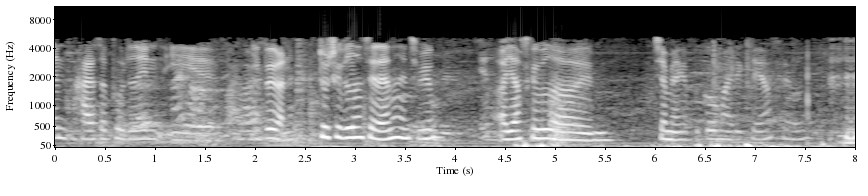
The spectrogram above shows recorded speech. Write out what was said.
den har jeg så puttet ind i, øh, i bøgerne. Du skal videre til et andet interview, yes. og jeg skal ud og øh, se, om jeg kan begå mig i det kaos herude.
